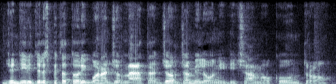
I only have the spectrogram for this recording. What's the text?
Gentili telespettatori, buona giornata. Giorgia Meloni, diciamo, contro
